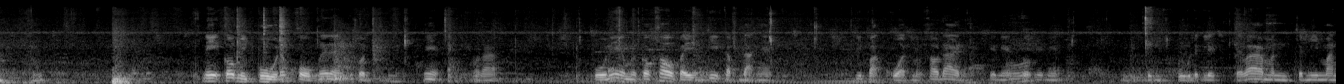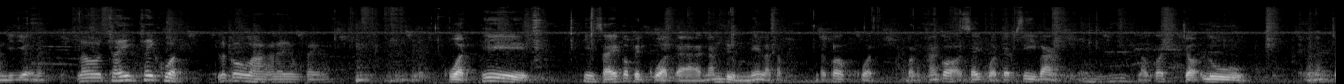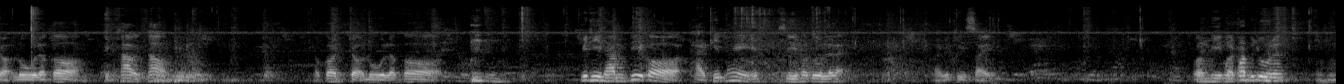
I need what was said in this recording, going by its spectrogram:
นี่ก็มีปูน้ำโขงด้วยนะทุกคนนี่เวลาปูนี่มันก็เข้าไปที่กับดักไงที่ปากขวดมันเข้าได้นะแค่เนี้ยตัวแค่เนี้ยเป็นปูเล็กๆ แต่ว่ามันจะมีมันเยอะๆนะเราใช้ใช้ขวดแล้วก็วางอะไรลงไปนะขวดที่ที่ไซส์ก็เป็นขวดอ่าน้ำดื่มนี่แหละครับ แล้วก็ขวดบางครั้งก็ใช้ขวดเป๊ปซี่บ้าง เราก็เจาะรูนะเจาะรูแล้วก็กินข้าวกินข้าวแล้วก็เจาะรูแล้วก็ วิธีทำพี่ก็ถ่ายคลิปให้ซีเขาดูแล้วแหละถ่ายวิธีใส่ผมว่าพี่ผมก็เข้าไปดูนะอือฮึ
